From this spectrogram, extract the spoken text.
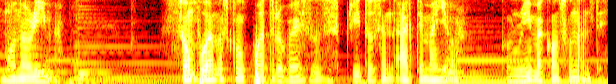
monorima. Son poemas con cuatro versos escritos en arte mayor, con rima consonante.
